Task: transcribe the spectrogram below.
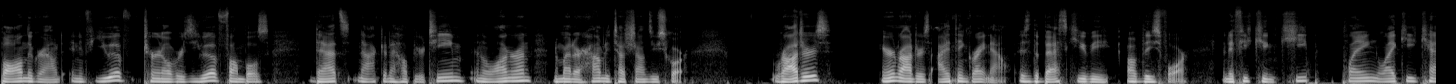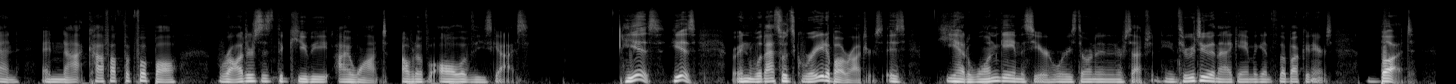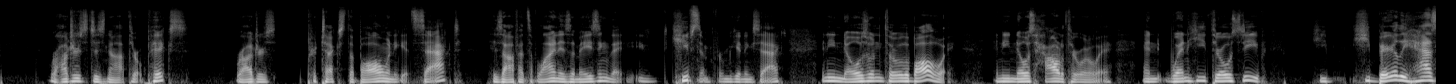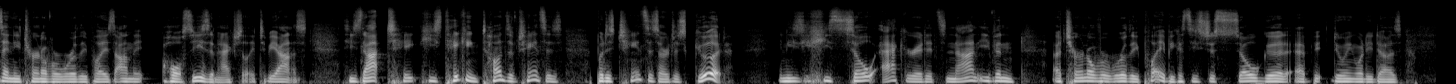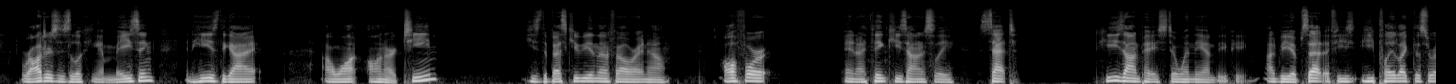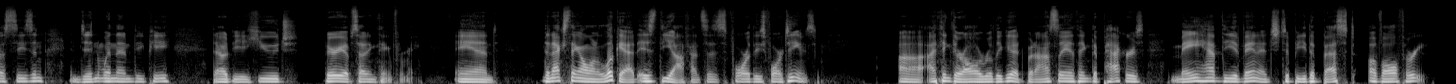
ball on the ground. And if you have turnovers, you have fumbles, that's not going to help your team in the long run, no matter how many touchdowns you score. Rodgers, Aaron Rodgers, I think right now is the best QB of these four. And if he can keep playing like he can and not cough up the football, Rodgers is the QB I want out of all of these guys. He is. He is. And that's what's great about Rodgers is he had one game this year where he's thrown an interception. He threw two in that game against the Buccaneers. But Rodgers does not throw picks. Rodgers protects the ball when he gets sacked. His offensive line is amazing that keeps him from getting sacked, and he knows when to throw the ball away, and he knows how to throw it away. And when he throws deep, he he barely has any turnover worthy plays on the whole season. Actually, to be honest, he's not ta- he's taking tons of chances, but his chances are just good, and he's he's so accurate. It's not even a turnover worthy play because he's just so good at doing what he does. Rodgers is looking amazing, and he is the guy I want on our team. He's the best QB in the NFL right now. All four, and I think he's honestly set. He's on pace to win the MVP. I'd be upset if he he played like this the rest of the season and didn't win the MVP. That would be a huge, very upsetting thing for me. And the next thing I want to look at is the offenses for these four teams. Uh, I think they're all really good, but honestly, I think the Packers may have the advantage to be the best of all three.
